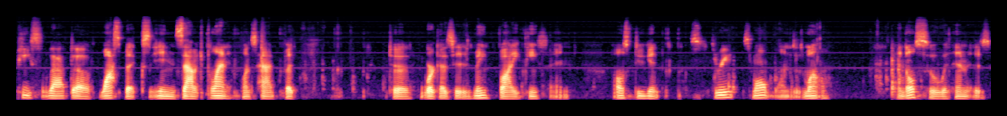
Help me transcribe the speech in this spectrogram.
piece that uh, Waspix in Savage Planet once had, but to work as his main body piece, and also do get three small ones as well. And also with him is,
